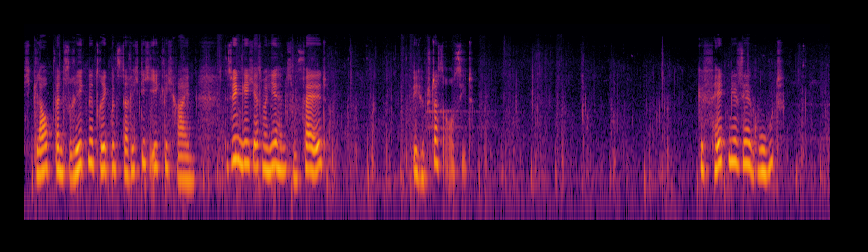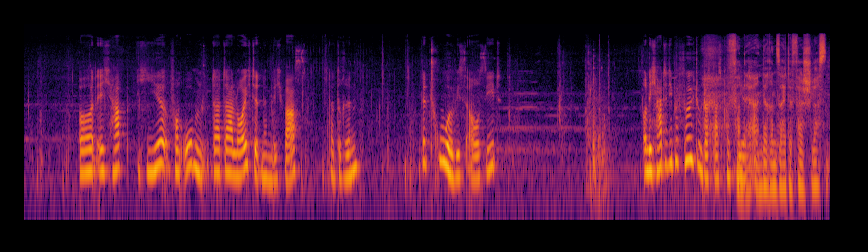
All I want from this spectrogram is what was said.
Ich glaube, wenn es regnet, regnet es da richtig eklig rein. Deswegen gehe ich erstmal hier hin zum Feld. Wie hübsch das aussieht. Gefällt mir sehr gut. Und ich habe hier von oben, da, da leuchtet nämlich was. Da drin. Eine Truhe, wie es aussieht. Und ich hatte die Befürchtung, dass das Von passiert. der anderen Seite verschlossen.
